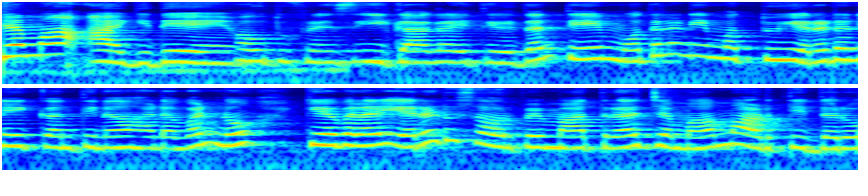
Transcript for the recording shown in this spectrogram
ಜಮಾ ಆಗಿದೆ. ಹೌದು ಫ್ರೆಂಡ್ಸ್ ಈಗಾಗಲೇ ತಿಳಿದಂತೆ ಮೊದಲನೇ ಮತ್ತು ಎರಡನೇ ಕಂತಿನ ಹಣವನ್ನು ಕೇವಲ ಎರಡು ಸಾವಿರ ರೂಪಾಯಿ ಮಾತ್ರ ಜಮಾ ಮಾಡುತ್ತಿದ್ದರು.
